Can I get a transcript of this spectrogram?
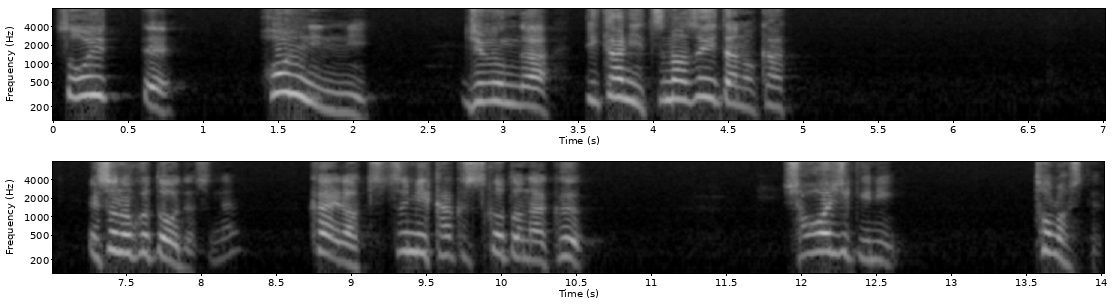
そう言って本人に自分がいかにつまずいたのかそのことをですね彼らを包み隠すことなく正直に吐露してる。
